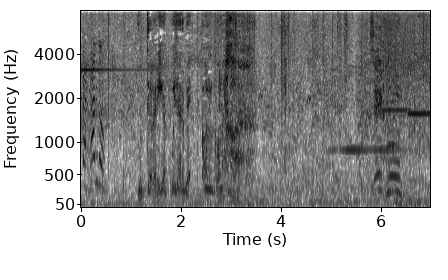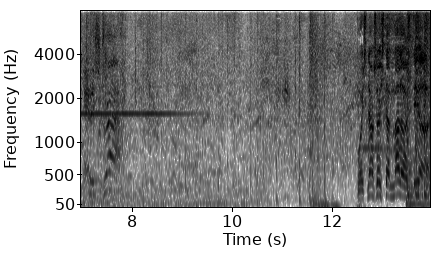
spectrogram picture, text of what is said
¡Cargando! Debería cuidarme algo mejor. Safe room. And it's dry. Pues no sois tan malos, tíos.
